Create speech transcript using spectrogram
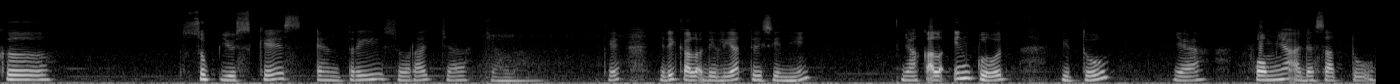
ke sub use case entry surat jalan. Oke, jadi kalau dilihat di sini, ya kalau include itu ya formnya ada satu.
